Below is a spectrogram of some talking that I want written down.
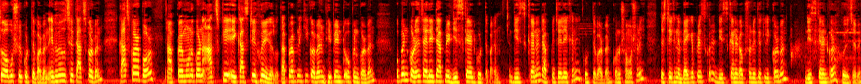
তো অবশ্যই করতে পারবেন। এভাবে হচ্ছে কাজ করবেন। কাজ করার পর আপনারা মনে করেন আজকে এই কাজটি হয়ে গেল। তারপর আপনি কি করবেন? ভিপিএনটা ওপেন করবেন। ওপেন করে চাইলে এটা আপনি ডিসকানেক্ট করতে পারেন। ডিসকানেক্ট আপনি চাইলে এখানে করতে পারবেন। কোনো সমস্যা নেই। জাস্ট এখানে ব্যাকে প্রেস করে ডিসকানেক্ট অপশনটিতে ক্লিক করবেন। ডিসকানেক্ট করা হয়ে যাবে।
